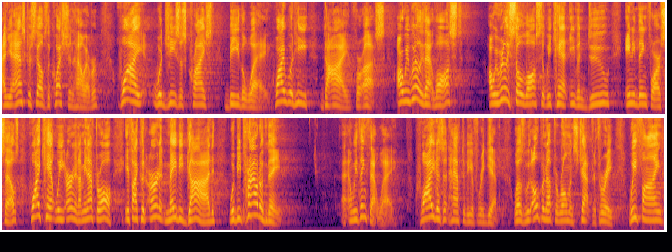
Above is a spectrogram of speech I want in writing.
and you ask yourselves the question, however, why would Jesus Christ be the way? Why would he die for us? Are we really that lost? Are we really so lost that we can't even do anything for ourselves? Why can't we earn it? I mean, after all, if I could earn it, maybe God would be proud of me. And we think that way. Why does it have to be a free gift? Well, as we open up to Romans chapter 3, we find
